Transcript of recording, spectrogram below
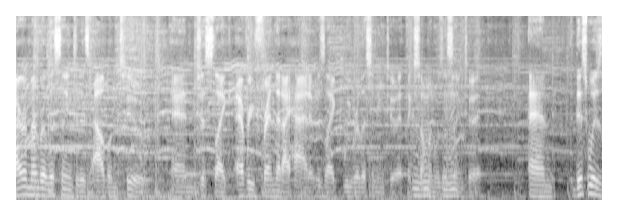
I remember listening to this album too. And just like every friend that I had, it was like we were listening to it, like mm-hmm, someone was mm-hmm. listening to it. And this was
